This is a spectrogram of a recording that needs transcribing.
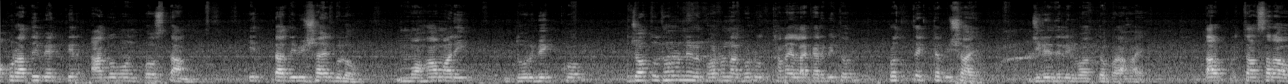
অপরাধী ব্যক্তির আগমন, প্রস্থান ইত্যাদি বিষয়গুলো মহামারী, দুর্ভিক্ষ, যত ধরনের ঘটনা ঘটুক থানা এলাকার ভিতর, প্রত্যেকটা বিষয় জিরিতে লিপিবদ্ধ করা হয়। তার তাছাড়াও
